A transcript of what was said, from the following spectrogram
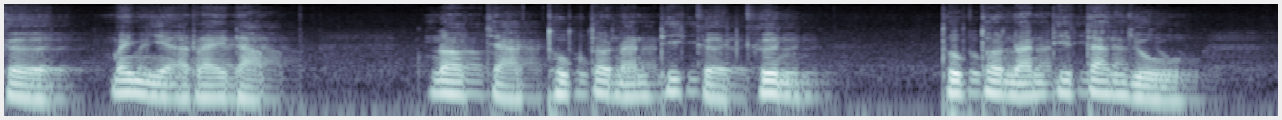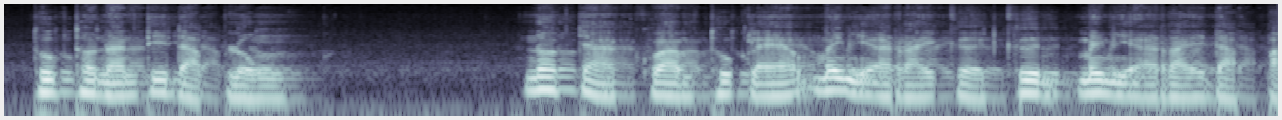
เกิด ไม่มีอะไรดับ นอกจากทุกเท่านั้นที่เกิดขึ้น ทุกเท่านั้นที่ตั้งอยู่ ทุกเท่านั้นที่ดับลง นอกจากความทุกข์แล้วไม่มีอะไรเกิดขึ้น ไม่มีอะไรดับไป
